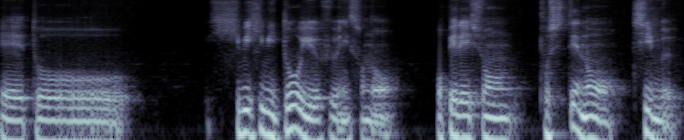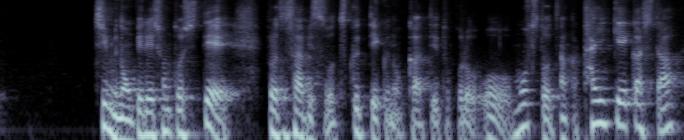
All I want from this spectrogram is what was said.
えっ、と、日々日々どういうふうにその、オペレーションとしてのチーム、チームのオペレーションとして、プロトサービスを作っていくのかっていうところを、もうちょっとなんか体系化した、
